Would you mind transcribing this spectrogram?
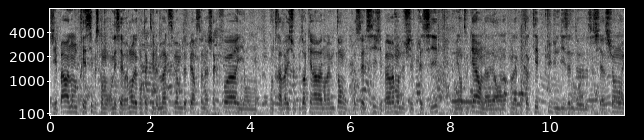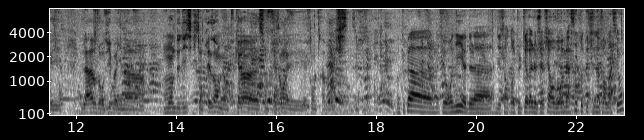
j'ai pas un nombre précis parce qu'on essaie vraiment de contacter le maximum de personnes à chaque fois et on, travaille sur plusieurs caravanes en même temps. Pour celle-ci, j'ai pas vraiment de chiffre précis, mais en tout cas, on a, on a contacté plus d'une dizaine d'associations et là, aujourd'hui, bah, il y en a moins de 10 qui sont présents, mais en tout cas, elles sont présents et font le travail. En tout cas, M. Rony du Centre culturel de Chelcher, on vous remercie pour toutes ces informations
